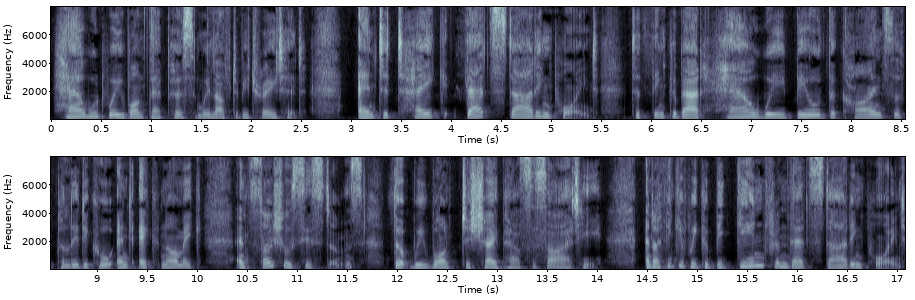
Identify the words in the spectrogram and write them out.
How would we want that person we love to be treated? And to take that starting point to think about how we build the kinds of political and economic and social systems that we want to shape our society. And I think if we could begin from that starting point,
